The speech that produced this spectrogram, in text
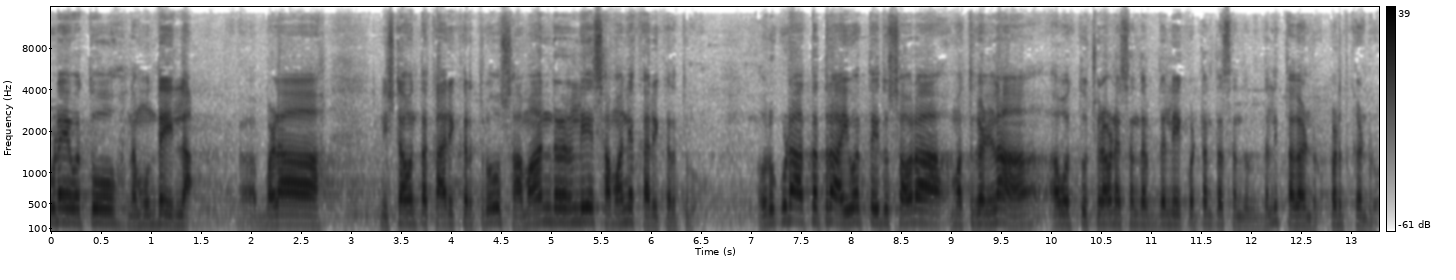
ಕೂಡ ಇವತ್ತು ನಮ್ಮ ಮುಂದೆ ಇಲ್ಲ. ಭಾಳ ನಿಷ್ಠಾವಂತ ಕಾರ್ಯಕರ್ತರು, ಸಾಮಾನ್ಯರಲ್ಲಿ ಸಾಮಾನ್ಯ ಕಾರ್ಯಕರ್ತರು. ಅವರು ಕೂಡ ಹತ್ತತ್ರ ಐವತ್ತೈದು ಸಾವಿರ ಮತಗಳನ್ನ ಅವತ್ತು ಚುನಾವಣೆ ಸಂದರ್ಭದಲ್ಲಿ ಕೊಟ್ಟಂಥ ಸಂದರ್ಭದಲ್ಲಿ ತಗೊಂಡ್ರು, ಪಡೆದುಕೊಂಡ್ರು.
